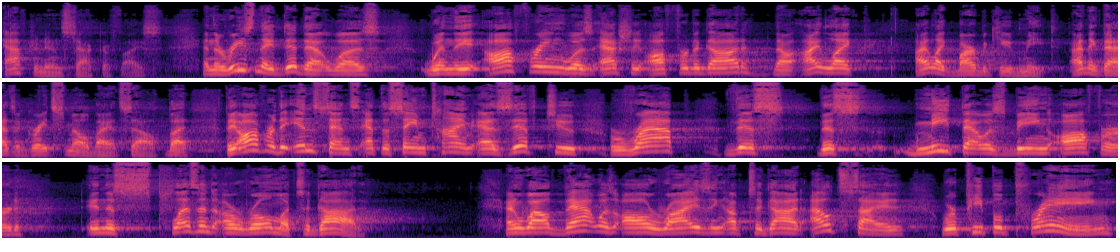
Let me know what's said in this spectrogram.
afternoon sacrifice. And the reason they did that was when the offering was actually offered to God. Now, I like I like barbecued meat. I think that has a great smell by itself. But they offer the incense at the same time as if to wrap this, this meat that was being offered in this pleasant aroma to God. And while that was all rising up to God, outside were people praying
